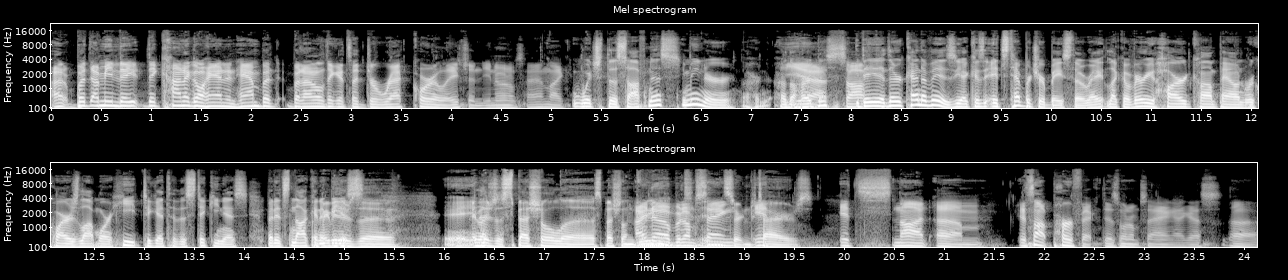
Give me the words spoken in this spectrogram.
I, but I mean, they they kind of go hand in hand, but but I don't think it's a direct correlation. You know what I'm saying? Like, Which the softness you mean, or the, hard, or the Yeah, hardness? soft- They there kind of is, yeah, because it's temperature based though, right? Like a very hard compound requires a lot more heat to get to the stickiness, but it's not going to maybe be there's as, a eh, like- there's a special uh, special ingredient. I ingredient. know, but I'm saying certain it- tires. it's not um, it's not perfect, is what I'm saying. I guess uh,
